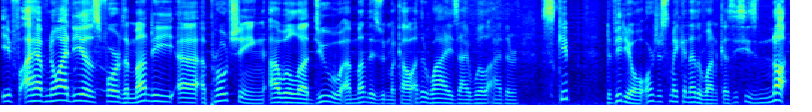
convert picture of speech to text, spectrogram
if I have no ideas for the Monday uh, approaching, I will uh, do a Mondays with Macau. Otherwise, I will either skip the video or just make another one, because this is not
